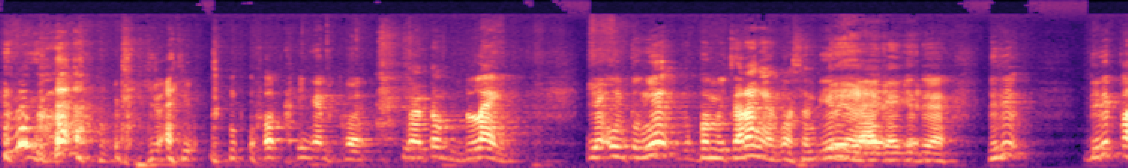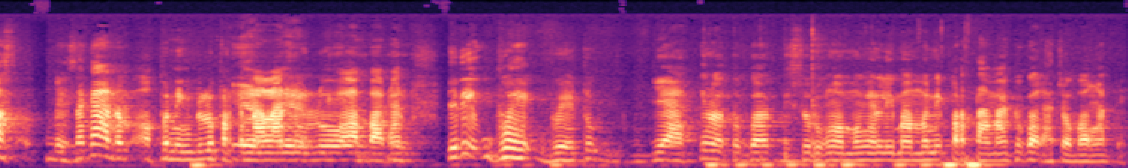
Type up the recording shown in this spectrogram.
karena gue gila gue keinget gue gue tuh blank ya untungnya pembicara nggak gue sendiri Iya, ya iya, kayak gitu ya. Jadi jadi pas biasa kan ada opening dulu perkenalan iya, dulu apa kan. jadi gue gue tuh yakin waktu gue disuruh ngomongnya lima menit pertama itu gue kacau banget ya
